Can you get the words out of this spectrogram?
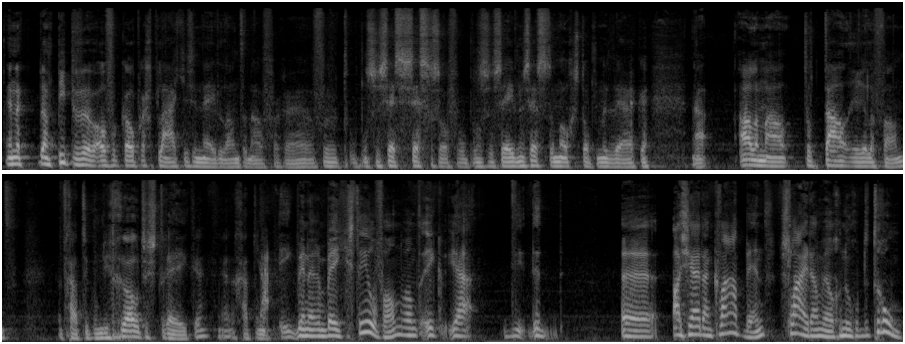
En dan, piepen we over koopkrachtplaatjes in Nederland... en over, uh, of op onze 66 of op onze 67 mogen stoppen met werken. Nou, allemaal totaal irrelevant. Het gaat natuurlijk om die grote streken. Het gaat om... Ja, ik ben er een beetje stil van, want ik, ja, die, de, uh, als jij dan kwaad bent, sla je dan wel genoeg op de trom?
